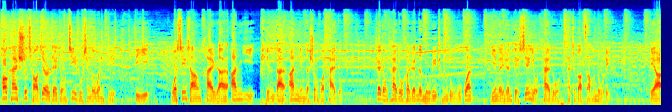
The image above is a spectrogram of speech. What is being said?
抛开使巧劲儿这种技术型的问题，第一，我欣赏泰然、安逸、平淡、安宁的生活态度。这种态度和人的努力程度无关，因为人得先有态度，才知道怎么努力。第二，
